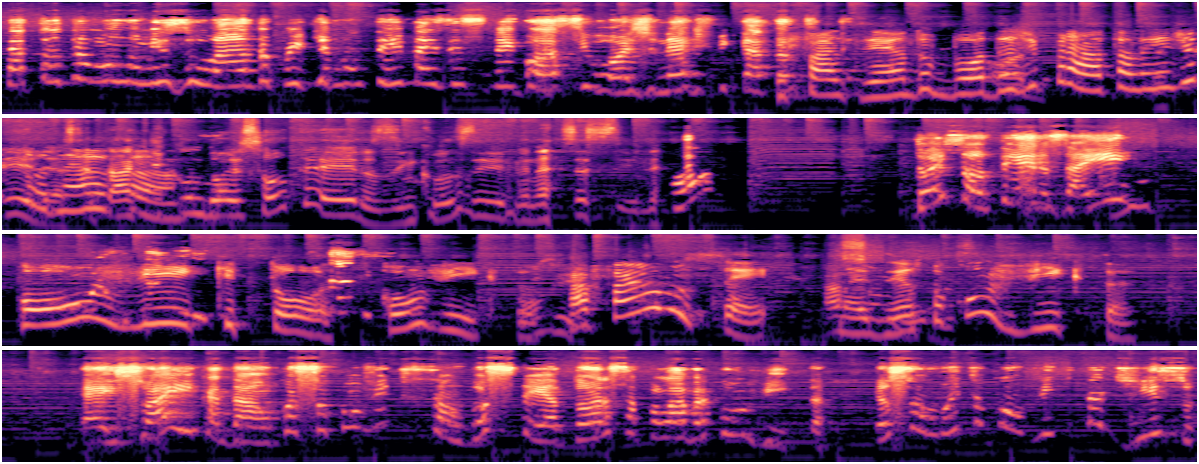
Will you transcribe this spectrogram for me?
Tá todo mundo me zoando porque não tem mais esse negócio hoje, né? De ficar todo fazendo bodas de prata, além de tudo, né? Você tá aqui com dois solteiros, inclusive, né, Cecília? Oh? Dois solteiros aí? Convictos. Convictos. Rafael, não sei. Mas eu sou convicta. É isso aí, cada um com a sua convicção. Gostei, adoro essa palavra convicta. Eu sou muito convicta disso.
